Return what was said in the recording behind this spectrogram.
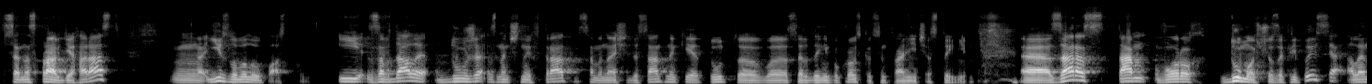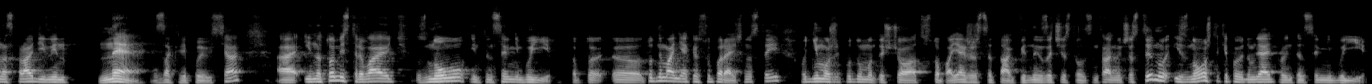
все насправді гаразд, їх зловили у пастку. І завдали дуже значних втрат саме наші десантники тут е, в середині Покровська, в центральній частині. Е, зараз там ворог думав, що закріпився, але насправді він не закріпився, е, і натомість тривають знову інтенсивні бої. Тобто е, тут немає ніяких суперечностей. Одні можуть подумати, що стоп, а як же це так? Від них зачистили центральну частину, і знову ж таки повідомляють про інтенсивні бої.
